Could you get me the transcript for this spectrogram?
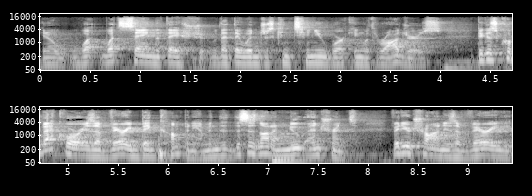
You know what? What's saying that they should that they wouldn't just continue working with Rogers? Because Quebecor is a very big company. I mean, th- this is not a new entrant. Videotron is a very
